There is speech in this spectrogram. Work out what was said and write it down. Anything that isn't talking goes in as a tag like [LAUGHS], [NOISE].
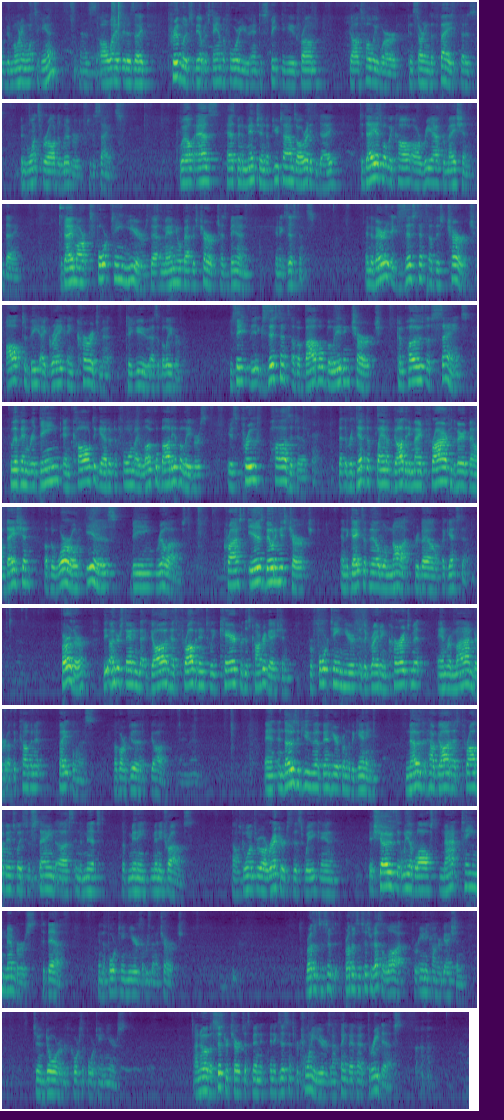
Well, good morning once again. As always, it is a privilege to be able to stand before you and to speak to you from God's holy word concerning the faith that has been once for all delivered to the saints. Well, as has been mentioned a few times already today, today is what we call our reaffirmation day. Today marks 14 years that Emmanuel Baptist Church has been in existence. And the very existence of this church ought to be a great encouragement to you as a believer. You see, the existence of a Bible believing church composed of saints who have been redeemed and called together to form a local body of believers is proof positive that the redemptive plan of God that He made prior to the very foundation of the world is being realized. Christ is building His church, and the gates of hell will not prevail against him. Further, the understanding that God has providentially cared for this congregation for 14 years is a great encouragement and reminder of the covenant faithfulness of our good God. Amen. And, and those of you who have been here from the beginning know that how God has providentially sustained us in the midst of many, many trials. I was going through our records this week, and it shows that we have lost 19 members to death in the 14 years that we've been a church. Brothers and sisters, brothers and sisters, that's a lot for any congregation to endure over the course of 14 years. I know of a sister church that's been in existence for 20 years, and I think they've had three deaths.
